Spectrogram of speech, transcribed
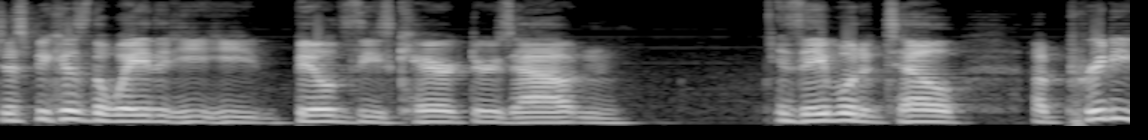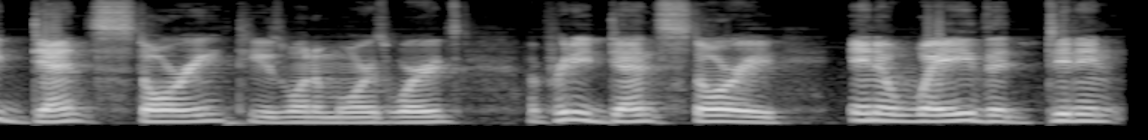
just because the way that he he builds these characters out and is able to tell a pretty dense story, to use one of Moore's words, a pretty dense story in a way that didn't,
